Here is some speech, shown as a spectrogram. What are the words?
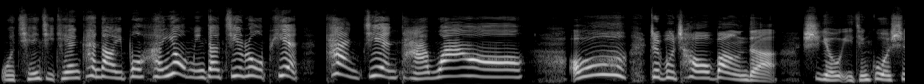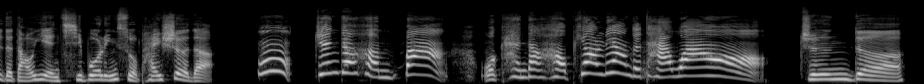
我前几天看到一部很有名的纪录片《看见台湾》哦。哦，这部超棒的，是由已经过世的导演齐柏林所拍摄的。嗯，真的很棒，我看到好漂亮的台湾哦。真的，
